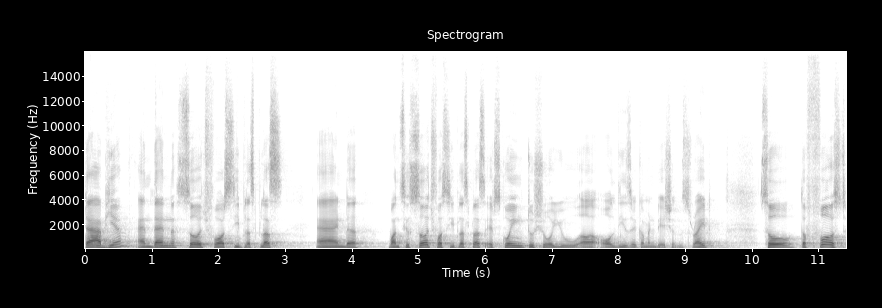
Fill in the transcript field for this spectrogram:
tab here and then search for C++ and uh, once you search for C++ it's going to show you all these recommendations right. So the first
